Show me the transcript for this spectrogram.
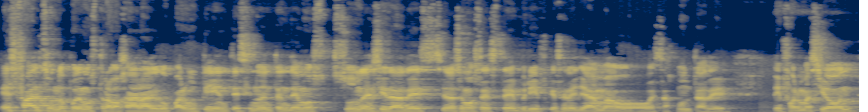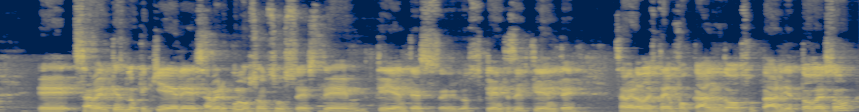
Es falso, no podemos trabajar algo para un cliente si no entendemos sus necesidades, si no hacemos este brief que se le llama o, esta junta de, de información, eh, saber qué es lo que quiere, saber cómo son sus este, clientes, eh, los clientes del cliente, saber a dónde está enfocando su target, todo eso,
